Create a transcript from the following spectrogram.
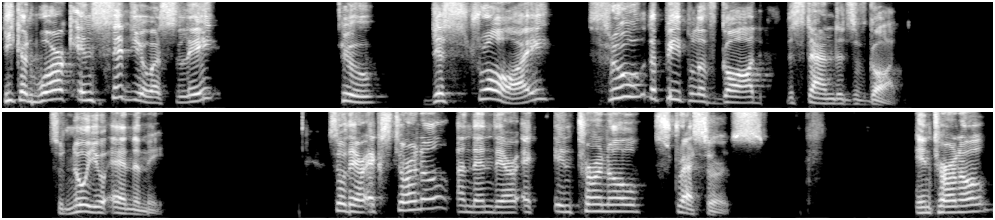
He can work insidiously to destroy through the people of God the standards of God. So know your enemy. So there are external and then there are internal stressors. Internal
